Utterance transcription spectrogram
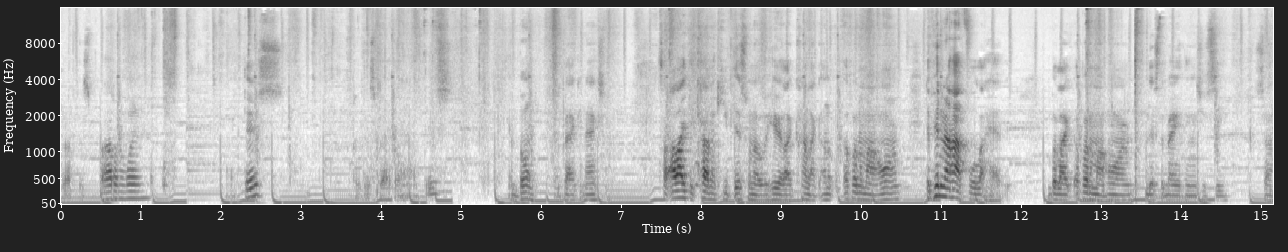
drop this bottom one like this put this back on like this, and boom, we're back in action. So I like to kind of keep this one over here, like kind of like up under my arm, depending on how full I have it. But like up under my arm, that's the main thing that you see. So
